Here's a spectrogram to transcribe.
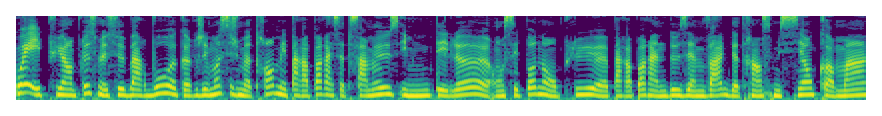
Oui, et puis en plus, Monsieur Barbeau, euh, corrigez-moi si je me trompe, mais par rapport à cette fameuse immunité-là, on ne sait pas non plus euh, par rapport à une deuxième vague de transmission comment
